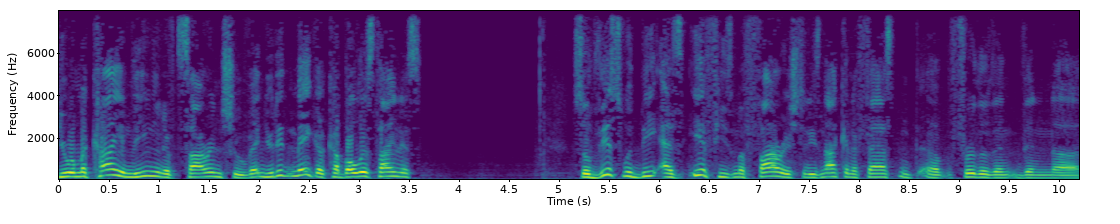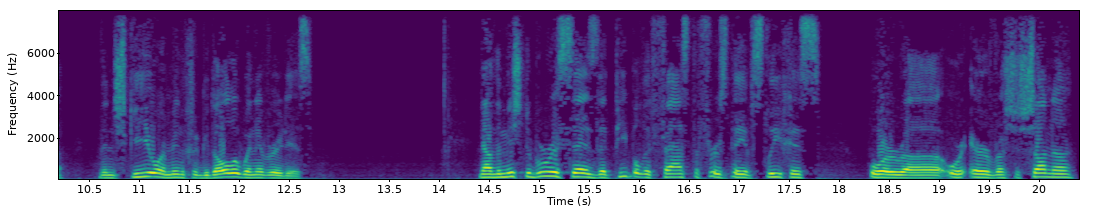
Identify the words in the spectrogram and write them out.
You were makayim the union of tsar and shuva, and you didn't make a kabbalah's tainus. So this would be as if he's mafarish that he's not going to fast uh, further than than uh, than shkia or mincha gedola, whenever it is. Now the Mishnah Berurah says that people that fast the first day of slichus or uh, or erev Rosh Hashanah,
